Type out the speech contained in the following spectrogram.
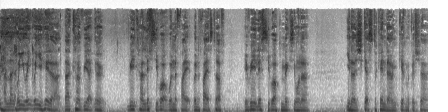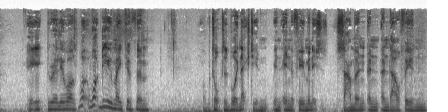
and like when you when you hear that, that kind of really like, you know really kind of lifts you up when the fight when the fight is tough. It really lifts you up and makes you want to you know just get stuck in there and give them a good show. It, it really was. What What do you make of um? Well, we'll talk to the boy next to you in, in, in a few minutes. Sam and, and, and Alfie and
